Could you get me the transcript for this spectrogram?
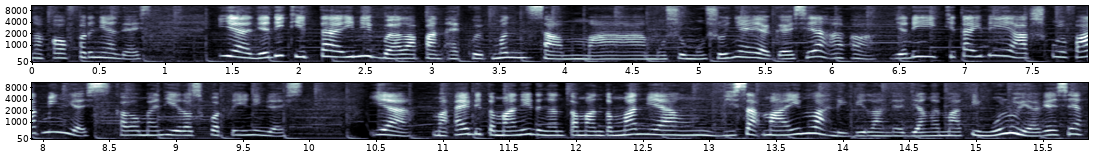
ngecovernya guys Iya, jadi kita ini balapan equipment sama musuh-musuhnya ya guys ya. Ah, ah. Jadi kita ini harus full farming guys kalau main hero seperti ini guys. Ya, makanya ditemani dengan teman-teman yang bisa main lah dibilangnya jangan mati mulu ya guys ya.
